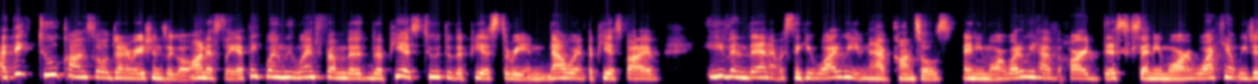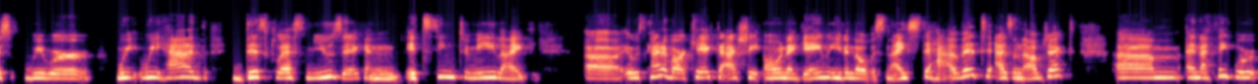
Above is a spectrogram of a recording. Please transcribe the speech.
I think two console generations ago, honestly, I think when we went from the, the PS2 to the PS3 and now we're at the PS5, even then I was thinking, why do we even have consoles anymore? Why do we have hard discs anymore? Why can't we just we were we we had discless music and it seemed to me like uh, it was kind of archaic to actually own a game, even though it was nice to have it as an mm-hmm. object. Um, and I think we're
